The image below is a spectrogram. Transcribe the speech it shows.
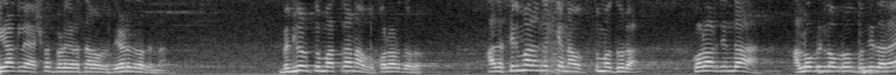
ಈಗಾಗಲೇ ಅಶ್ವಥ್ ಬಳಗರ ಸರ್ ಅವರು ಹೇಳಿದ್ರು ಅದನ್ನು. ಬೆಂಗಳೂರು ತುಂಬ ಹತ್ರ ನಾವು, ಕೋಲಾರದವರು. ಆದರೆ ಸಿನಿಮಾ ರಂಗಕ್ಕೆ ನಾವು ತುಂಬ ದೂರ. ಕೋಲಾರದಿಂದ ಅಲ್ಲೊಬ್ರು ಇಲ್ಲೊಬ್ರು ಬಂದಿದ್ದಾರೆ.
